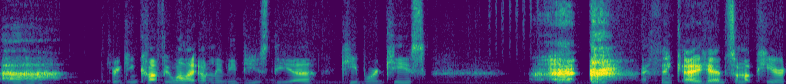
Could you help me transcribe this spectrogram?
Ah, drinking coffee while I only need to use the uh, keyboard keys. I think I had some up here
